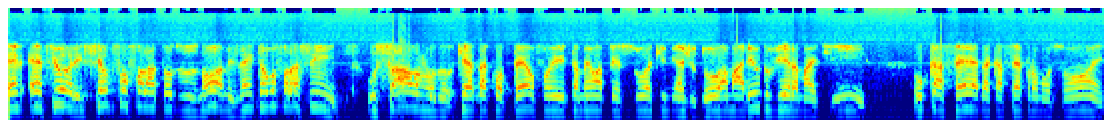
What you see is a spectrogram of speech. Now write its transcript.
É, é, Fiore, se eu for falar todos os nomes, né, então eu vou falar assim, o Saulo, que é da Copel, foi também uma pessoa que me ajudou, a Marildo Vieira Martins, o Café, da Café Promoções.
